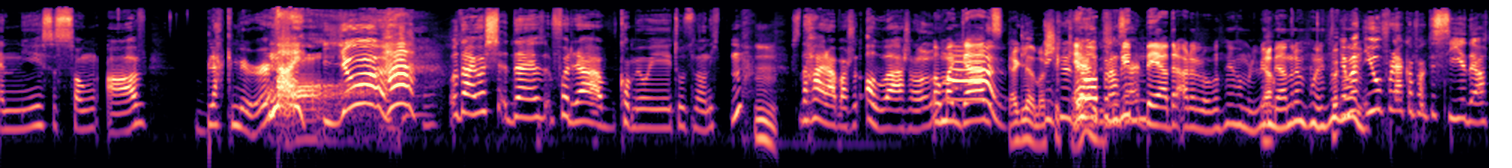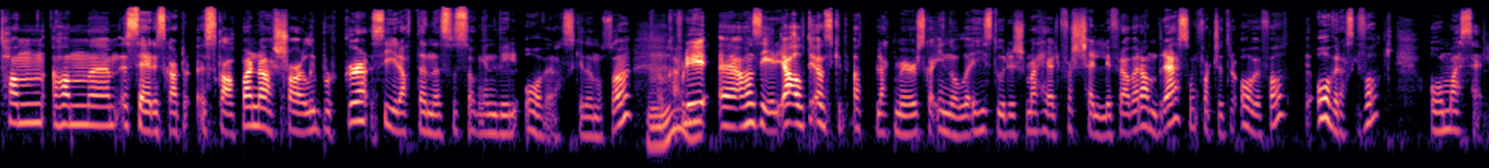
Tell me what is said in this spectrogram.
en ny sesong av Black Mirror. Nei! Jo! Hæ? Og det er jo det Forrige kom jo i 2019, Mm. så det her er bare sånn alle er sånn Oh my god. Jeg gleder meg skikkelig. Jeg håper den blir bedre. Er det lov? Jeg håper den blir Ja. bedre. Ja, men jo, for jeg kan faktisk si det at han, han eh, serieskaperen, da, Charlie Brooker, sier at denne sesongen vil overraske den også. Mm. Fordi uh, han sier Jeg har alltid ønsket at Black Mirror skal inneholde historier som er helt forskjellige fra hverandre, som fortsetter å overraske folk, og meg selv.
